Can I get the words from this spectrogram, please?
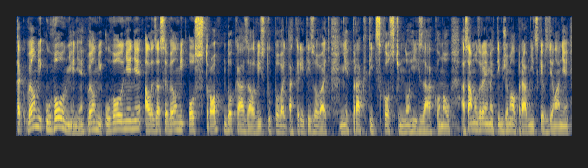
tak veľmi uvoľnenie, veľmi uvoľnenie, ale zase veľmi ostro dokázal vystupovať a kritizovať nepraktickosť mnohých zákonov a samozrejme tým, že mal právnické vzdelanie,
